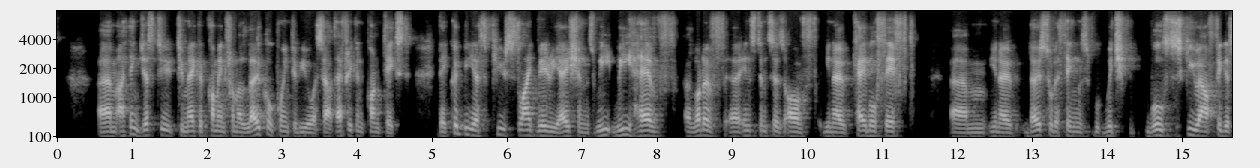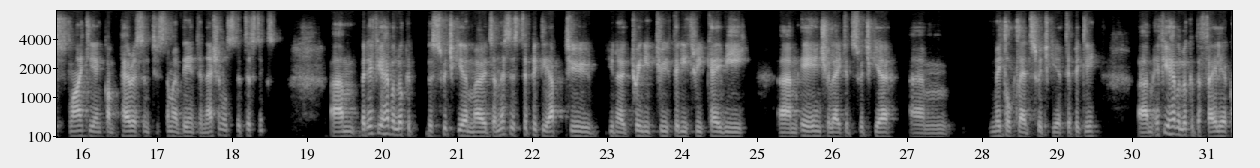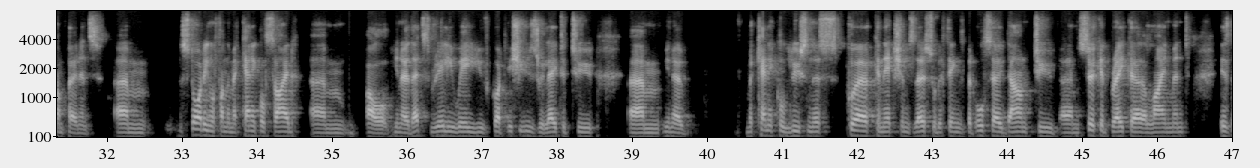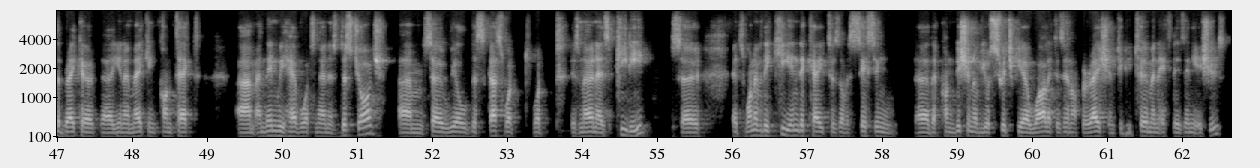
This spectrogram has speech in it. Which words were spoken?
Um, I think just to, to make a comment from a local point of view or South African context, there could be a few slight variations. We we have a lot of uh, instances of you know cable theft, um, you know those sort of things, which will skew our figures slightly in comparison to some of the international statistics. Um, but if you have a look at the switchgear modes, and this is typically up to you know 22, 33 kV um, air insulated switchgear, um, metal clad switchgear typically. Um, if you have a look at the failure components, um, starting off on the mechanical side, um, I'll you know that's really where you've got issues related to you know mechanical looseness, poor connections, those sort of things, but also down to circuit breaker alignment. Is the breaker uh, you know making contact? Um, and then we have what's known as discharge. Um, so we'll discuss what, what is known as PD. So it's one of the key indicators of assessing uh, the condition of your switchgear while it is in operation to determine if there's any issues.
